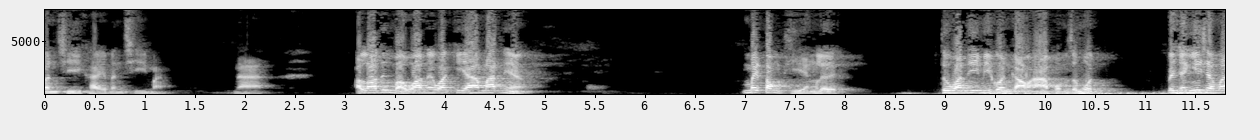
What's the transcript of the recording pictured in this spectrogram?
บัญชีใครบัญชีมันนะอัลลอฮ์ถึงบอกว่าในวันกิยามัตเนี่ย ไม่ต้องเถียงเลย ทุกวันนี้มีคนกล่าวหา ผมสมมติ เป็นอย่างนี้ใช่ไหม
